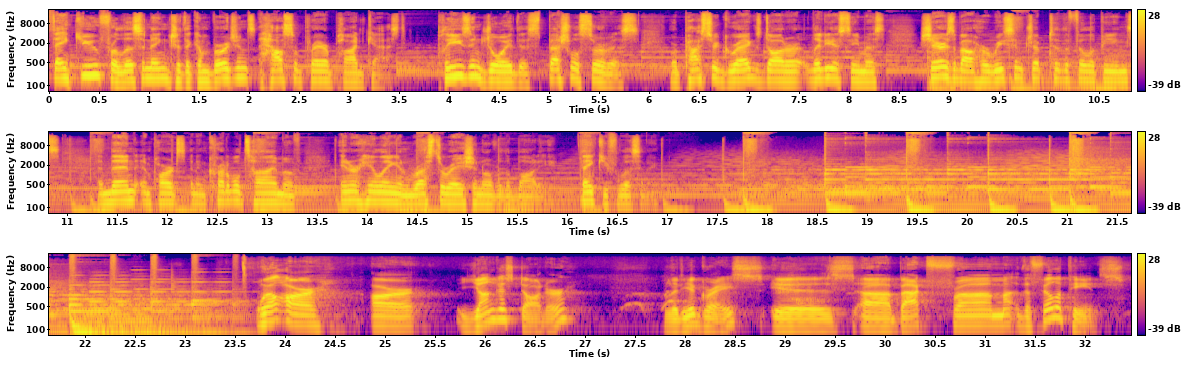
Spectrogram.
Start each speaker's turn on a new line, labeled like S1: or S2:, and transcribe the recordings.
S1: Thank you for listening to the Convergence House of Prayer podcast. Please enjoy this special service where Pastor Greg's daughter, Lydia Simas, shares about her recent trip to the Philippines and then imparts an incredible time of inner healing and restoration over the body. Thank you for listening.
S2: Well, our, our youngest daughter, Lydia Grace, is uh, back from the Philippines.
